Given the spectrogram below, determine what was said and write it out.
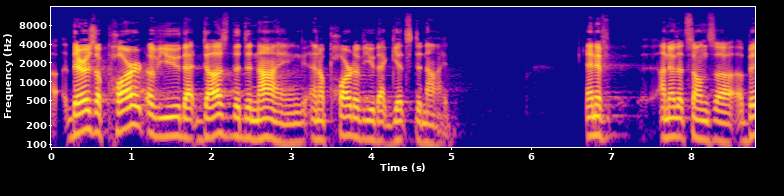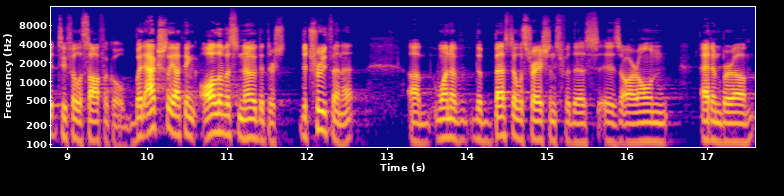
Uh, there is a part of you that does the denying and a part of you that gets denied. And if I know that sounds uh, a bit too philosophical, but actually, I think all of us know that there's the truth in it. Um, one of the best illustrations for this is our own Edinburgh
